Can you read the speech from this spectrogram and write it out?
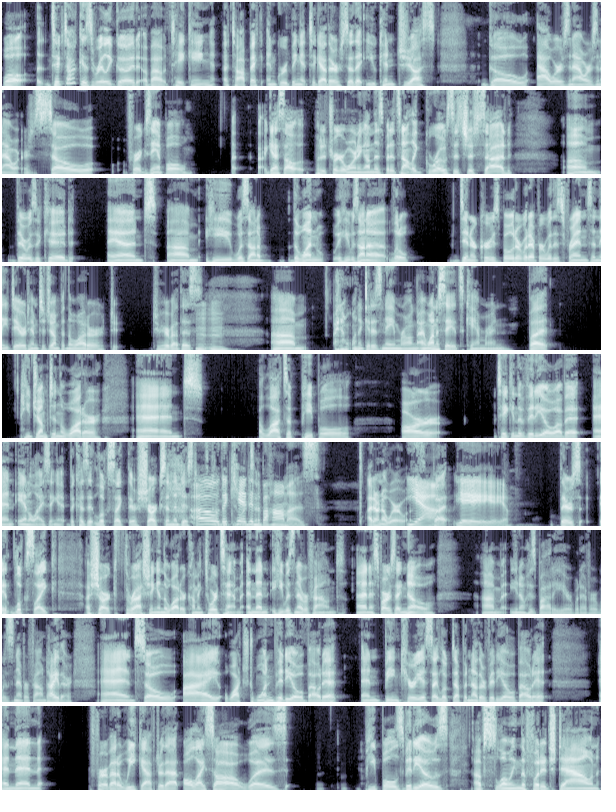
Well, uh, TikTok is really good about taking a topic and grouping it together so that you can just go hours and hours and hours. So, for example, uh, I guess I'll put a trigger warning on this, but it's not like gross, it's just sad. Um there was a kid and um he was on a the one he was on a little dinner cruise boat or whatever with his friends and they dared him to jump in the water. Did, did you hear about this? Mm-mm. um i don't want to get his name wrong i want to say it's cameron but he jumped in the water and lots of people are taking the video of it and analyzing it because it looks like there's sharks in the distance Oh, the kid in the. Bahamas. i don't know where it was Yeah, but yeah, yeah, yeah, yeah, yeah. there's it looks like a shark thrashing in the water coming towards him and then he was never found and as far as i know um you know his body or whatever was never found either and so i watched one video about it and being curious i looked up another video about it and then for about a week after that all i saw was people's videos of slowing the footage down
